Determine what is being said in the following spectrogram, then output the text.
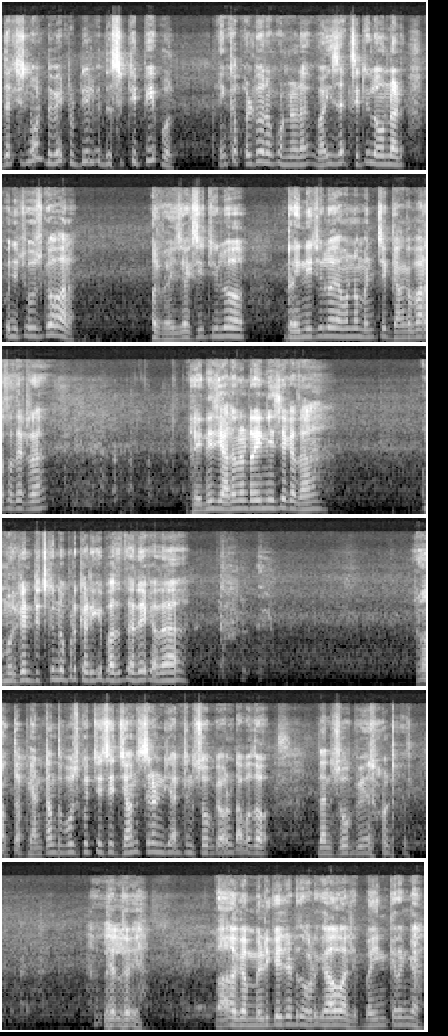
That is not the way to deal with the city people ఇంకా పల్లెటూరు అనుకుంటున్నాడా? వైజాగ్ సిటీలో ఉన్నాడు. కొంచెం చూసుకోవాలా? మరి వైజాగ్ సిటీలో డ్రైనేజీలో ఏమన్నా మంచి గంగ పారుతుందట్రా డ్రైనేజీ ఎడన డ్రైనేజే కదా? మురికంటించుకున్నప్పుడు కడిగే పద్ధతి అదే కదా? నువ్వంతా పెంటంతా పూసుకొచ్చేసి జాన్సన్ అండ్ జాన్సన్ సోప్ కావాలంటే అవ్వదో. దాని సోప్ వేరే ఉంటుంది. లేదు బాగా మెడికేటెడ్ ఒకటి కావాలి భయంకరంగా.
